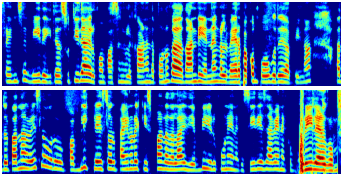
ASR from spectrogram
ஃப்ரெண்ட்ஸு, வீடு இதை சுற்றி தான் இருக்கும் பசங்களுக்கான அந்த இந்த பொண்ணுக்கு அதை தாண்டி எண்ணங்கள் வேற பக்கம் போகுது அப்படின்னா, அது 14 வயசுல ஒரு பப்ளிக் பிளேஸ்ல ஒரு பையனோட கிஸ் பண்ணுறதெல்லாம் இது எப்படி இருக்கும்னு எனக்கு சீரியஸாகவே எனக்கு புரியல. எனக்கு ரொம்ப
